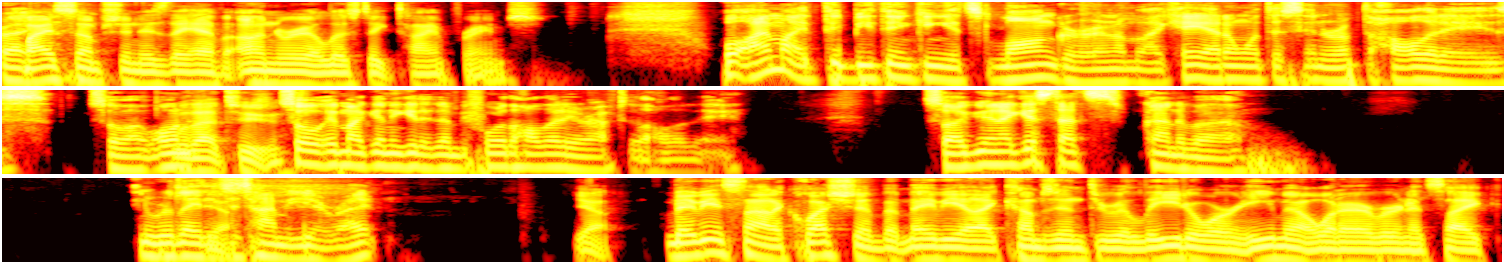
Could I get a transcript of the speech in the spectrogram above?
Right. My assumption is they have unrealistic time frames. well, I might th- be thinking it's longer, and I'm like, "Hey, I don't want this to interrupt the holidays." So I want Well, that too. so am I going to get it done before the holiday or after the holiday? So again, I guess that's kind of a related Yeah. to time of year, right? Yeah. Maybe it's not a question, but maybe it like comes in through a lead or an email, or whatever, and it's like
